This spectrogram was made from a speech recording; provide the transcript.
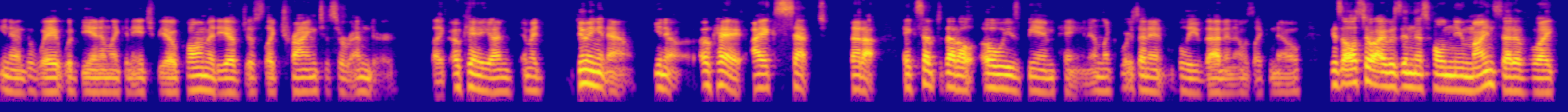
you know, the way it would be in, in like, an HBO comedy of just, like, trying to surrender. Like, "Okay, I'm am I doing it now?" You know, "Okay, I accept that uh, I accept that I'll always be in pain." And, like, of course, I didn't believe that, and I was like, "No." Because also I was in this whole new mindset of, like,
